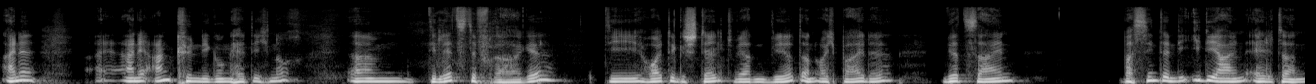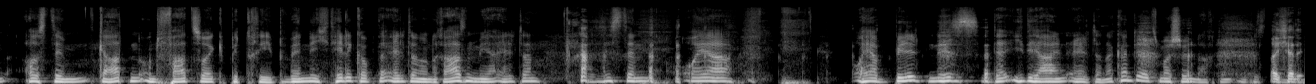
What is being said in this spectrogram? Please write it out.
Eine eine Ankündigung hätte ich noch. Ähm, die letzte Frage, die heute gestellt werden wird an euch beide, wird sein, was sind denn die idealen Eltern aus dem Garten- und Fahrzeugbetrieb? Wenn nicht Helikoptereltern und Rasenmähereltern, was ist denn euer, euer Bildnis der idealen Eltern? Da könnt ihr jetzt mal schön nachdenken. Ich hätte,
